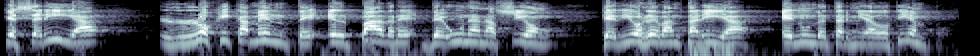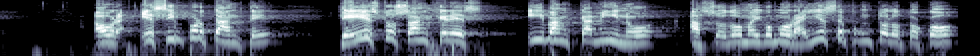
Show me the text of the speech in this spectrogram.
que sería lógicamente el padre de una nación que Dios levantaría en un determinado tiempo. Ahora, es importante que estos ángeles iban camino a Sodoma y Gomorra, y ese punto lo tocó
